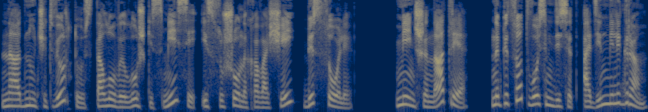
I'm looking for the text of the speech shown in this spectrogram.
на 1 четвертую столовой ложки смеси из сушеных овощей без соли. Меньше натрия на 581 миллиграмм.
